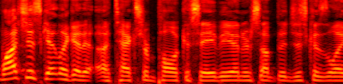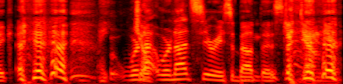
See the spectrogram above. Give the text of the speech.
watch this get like a, a text from Paul Kasabian or something, just because like we're Joe. not we're not serious about this. down here.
